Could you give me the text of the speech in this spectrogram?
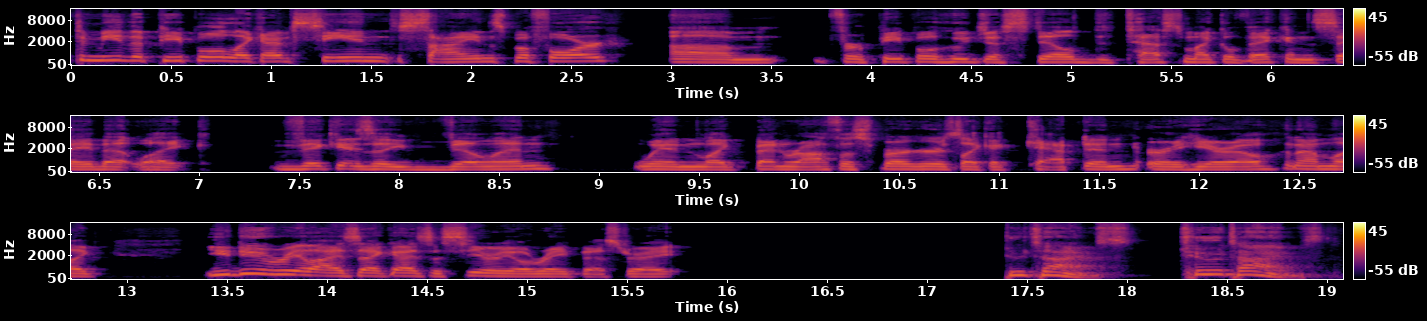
to me that people like I've seen signs before um, for people who just still detest Michael Vick and say that like Vick is a villain when like Ben Roethlisberger is like a captain or a hero, and I'm like, you do realize that guy's a serial rapist, right? Two times, two times.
